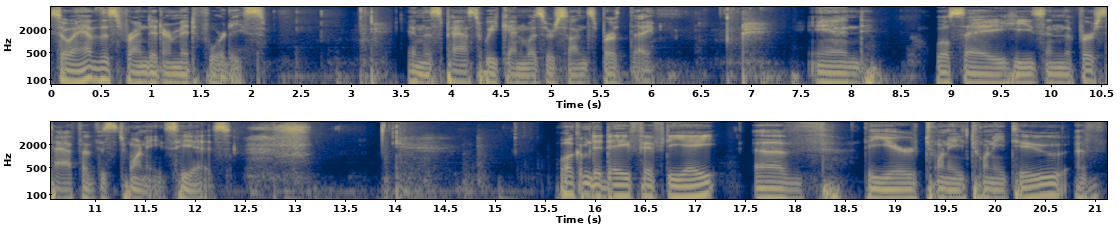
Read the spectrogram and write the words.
So I have this friend in her mid 40s. And this past weekend was her son's birthday. And we'll say he's in the first half of his 20s. He is. Welcome to day 58 of the year 2022 of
